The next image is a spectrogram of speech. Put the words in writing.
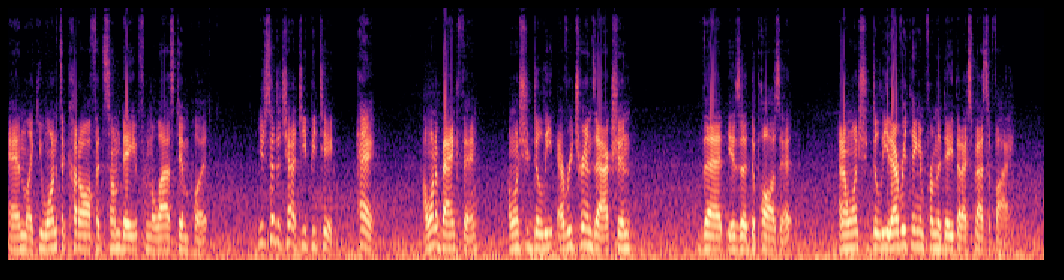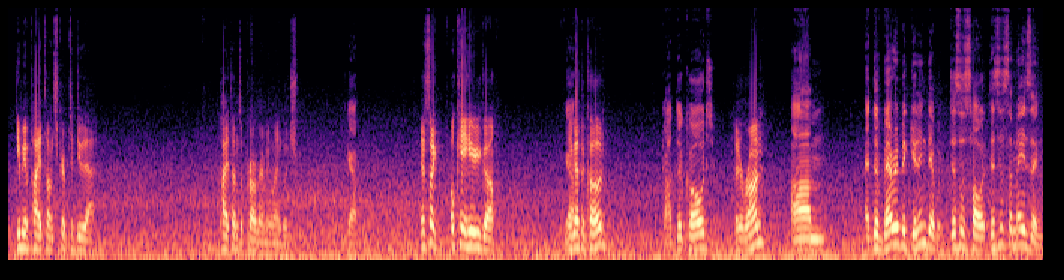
and like you want it to cut off at some date from the last input you just said to chat gpt hey i want a bank thing i want you to delete every transaction that is a deposit, and I want you to delete everything from the date that I specify. Give me a Python script to do that. Python's a programming language. Yeah. And it's like, okay, here you go. Yeah. You got the code? Got the code. Did it run? Um, at the very beginning, there, this is how this is amazing.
